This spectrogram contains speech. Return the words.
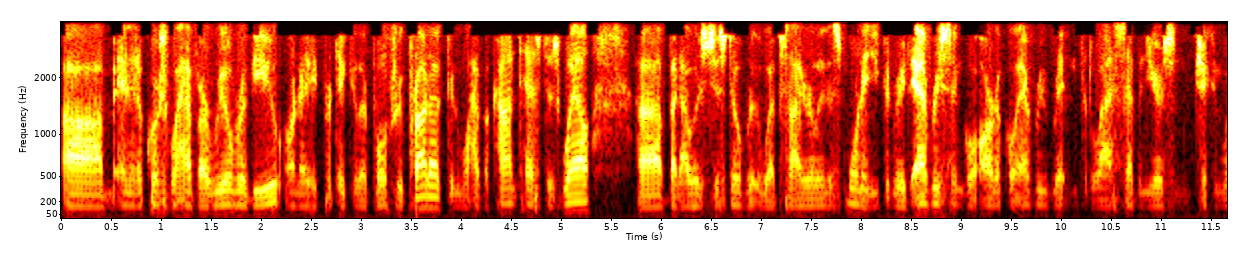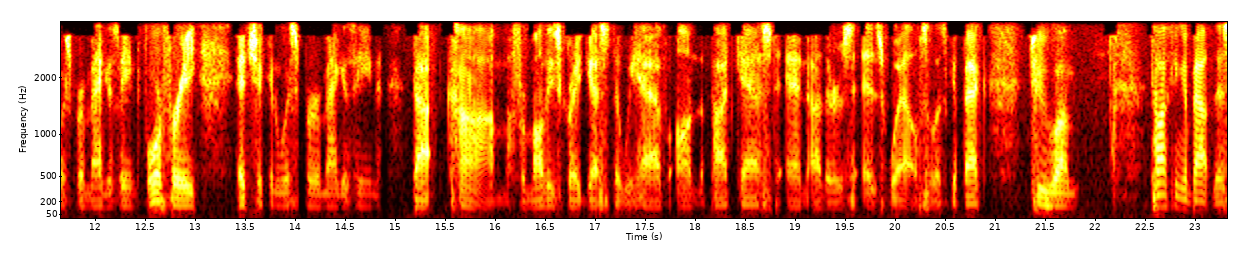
Um, and then, of course, we'll have our real review on a particular poultry product, and we'll have a contest as well. Uh, but I was just over the website early this morning. You can read every single article, every written for the last seven years in Chicken Whisperer Magazine for free at chickenwhisperermagazine.com from all these great guests that we have on the podcast and others as well. So let's get back to um, talking about this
